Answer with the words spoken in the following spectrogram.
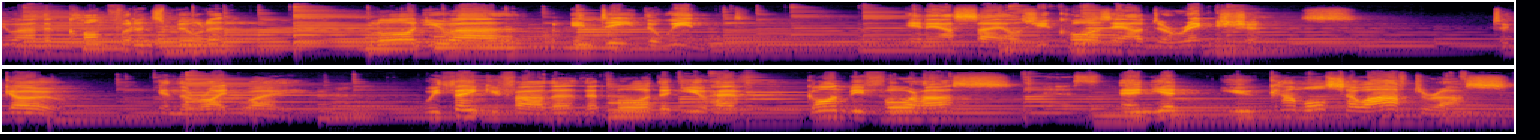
You are the confidence builder. Lord, you are indeed the wind in our sails. You cause our directions to go in the right way. We thank you, Father, that, Lord, that you have gone before us Yes. and yet you come also after us.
